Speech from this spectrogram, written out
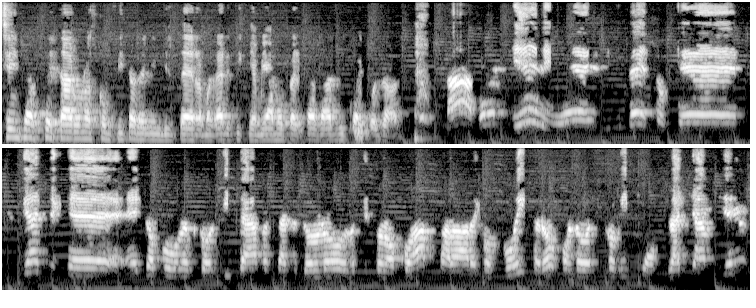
senza aspettare una sconfitta dell'Inghilterra, magari ti chiamiamo per parlardi qualcos'altro. Ah, volentieri, eh, ripeto che mi che è dopo una sconfitta abbastanza dolorosa che sono qua a parlare con voi, però quando incomincia la Champions,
